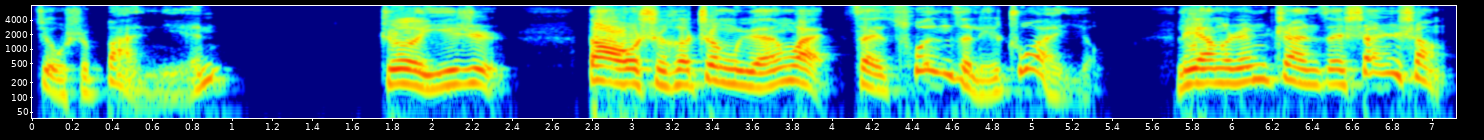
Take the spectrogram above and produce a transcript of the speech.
就是半年。这一日，道士和郑员外在村子里转悠。两人站在山上，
